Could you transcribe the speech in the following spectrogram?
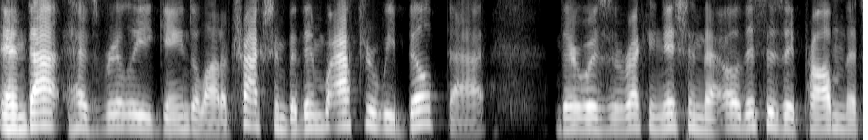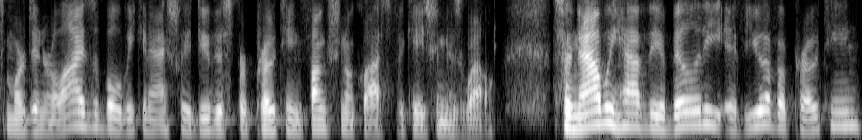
And that has really gained a lot of traction. But then after we built that, there was a recognition that, oh, this is a problem that's more generalizable. We can actually do this for protein functional classification as well. So now we have the ability, if you have a protein,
